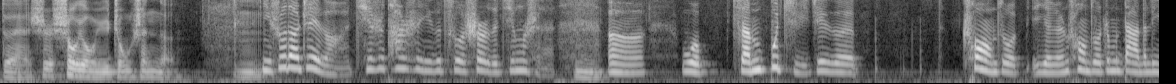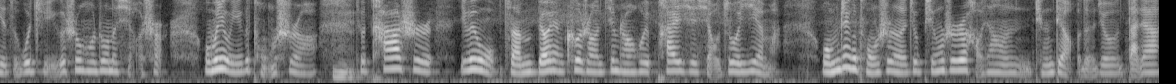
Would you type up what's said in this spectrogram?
对，是受用于终身的。嗯你说到这个啊，其实他是一个做事儿的精神。嗯呃，我咱们不举这个创作演员创作这么大的例子，我举一个生活中的小事儿。我们有一个同事啊，嗯就他是因为我咱们表演课上经常会拍一些小作业嘛。我们这个同事呢，就平时好像挺屌的，就大家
